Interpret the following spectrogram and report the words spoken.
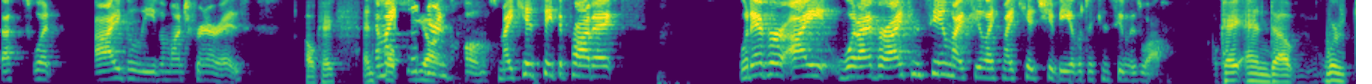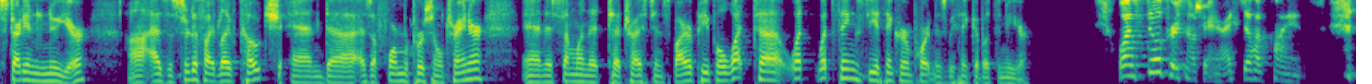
that's what I believe a entrepreneur is. Okay, and, and so my kids are involved. My kids take the products whatever I whatever I consume, I feel like my kids should be able to consume as well. Okay, and uh, we're starting a new year. Uh, as a certified life coach and uh, as a former personal trainer and as someone that uh, tries to inspire people, what uh, what what things do you think are important as we think about the new year? Well, I'm still a personal trainer. I still have clients.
